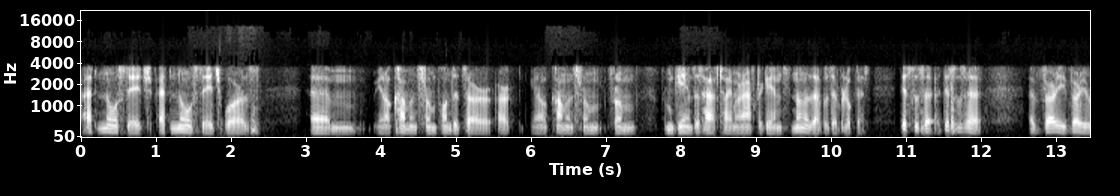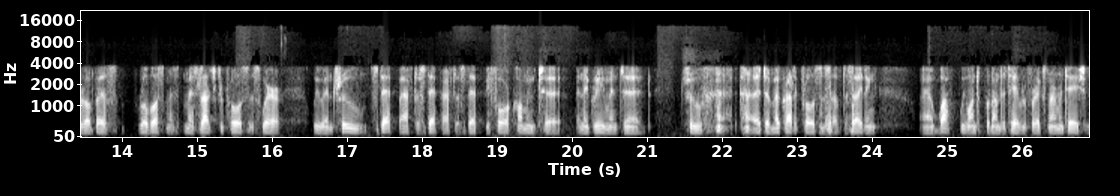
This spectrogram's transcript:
at no stage, at no stage was um, you know comments from pundits or, or you know comments from from from games at halftime or after games. None of that was ever looked at. This was a this was a a very very robust robust methodological process where we went through step after step after step before coming to an agreement uh, through a democratic process of deciding uh, what we want to put on the table for experimentation.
